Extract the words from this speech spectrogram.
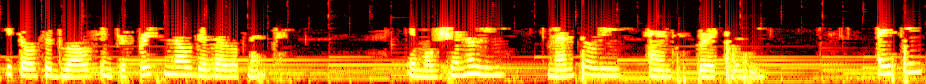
It also dwells into personal development, emotionally, mentally, and spiritually. I think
